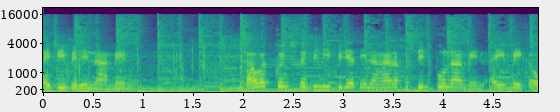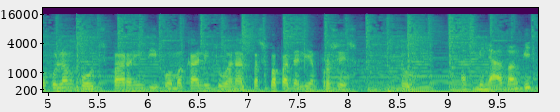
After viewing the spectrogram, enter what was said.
ay bibilhin namin. Bawat coins na binibili at hinahanap din po namin ay may kaukulang codes para hindi po magkalituhan at mas papadali ang proseso. So, At binabanggit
